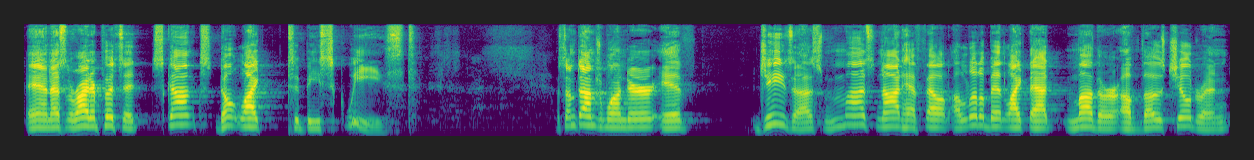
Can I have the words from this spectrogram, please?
And as the writer puts it, skunks don't like to be squeezed. I sometimes wonder if Jesus must not have felt a little bit like that mother of those children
